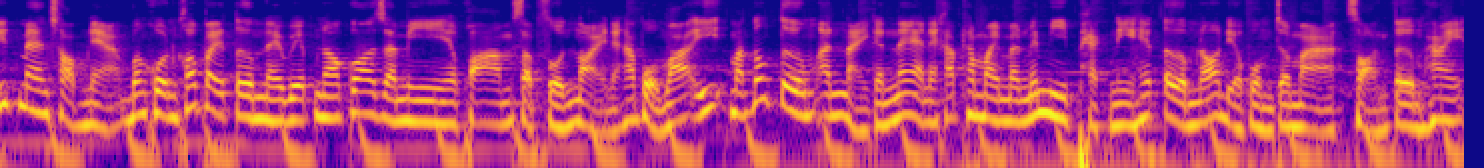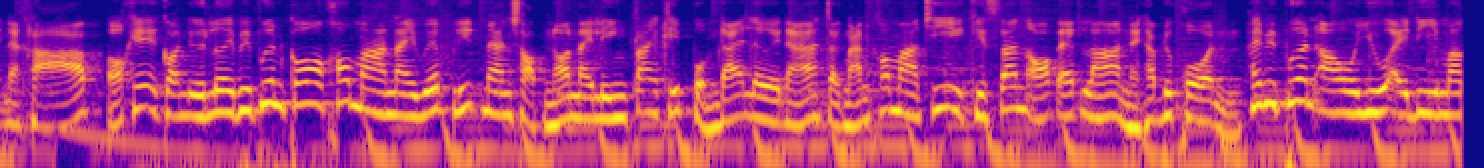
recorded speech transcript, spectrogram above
r i c h m a n Shop เนี่ยบางคนเข้าไปเติมในเว็บเนาะก็จะมีความสับสนหน่อยนะครับผมว่าอีมันต้องเติมอันไหนกันแน่นะครับทำไมมันไม่มีแพ็กนี้ให้เติมเนาะเดี๋ยวผมจะมาสอนเติมให้นะครับโอเค ก่อนอื่นเลยเพื่อนๆก็เข้ามาในเว็บ r i c h m a n Shop เนาะในลิงก์ใต้คลิปผมได้เลยนะ จากนั้นเข้ามาที่ k i s s a n of Atlan นะครับทุกคนให้เพื่อนๆเอา UID มา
